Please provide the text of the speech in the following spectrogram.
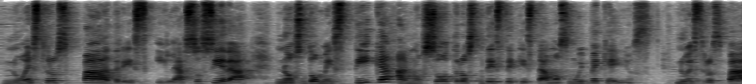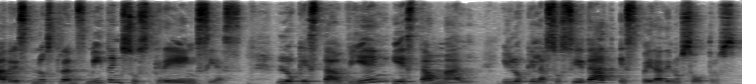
nuestros padres y la sociedad nos domestica a nosotros desde que estamos muy pequeños? Nuestros padres nos transmiten sus creencias, lo que está bien y está mal, y lo que la sociedad espera de nosotros.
